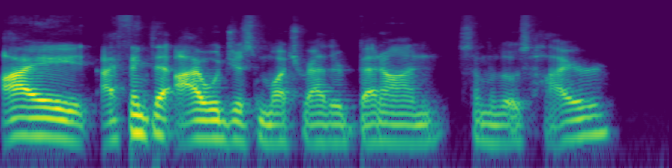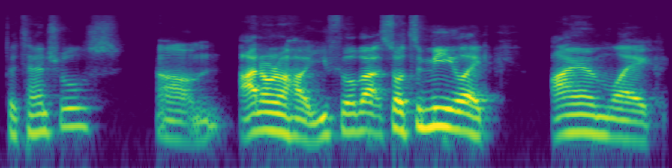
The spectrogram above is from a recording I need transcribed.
I I think that I would just much rather bet on some of those higher potentials um, I don't know how you feel about it. So to me, like I am like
